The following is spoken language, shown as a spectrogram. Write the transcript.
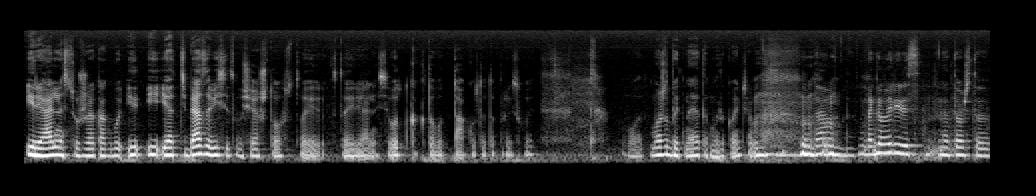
И реальность уже как бы, и, и, и от тебя зависит вообще, что в твоей, в твоей реальности. Вот как-то вот так вот это происходит. Вот. Может быть, на этом мы закончим. Да, договорились на то, что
